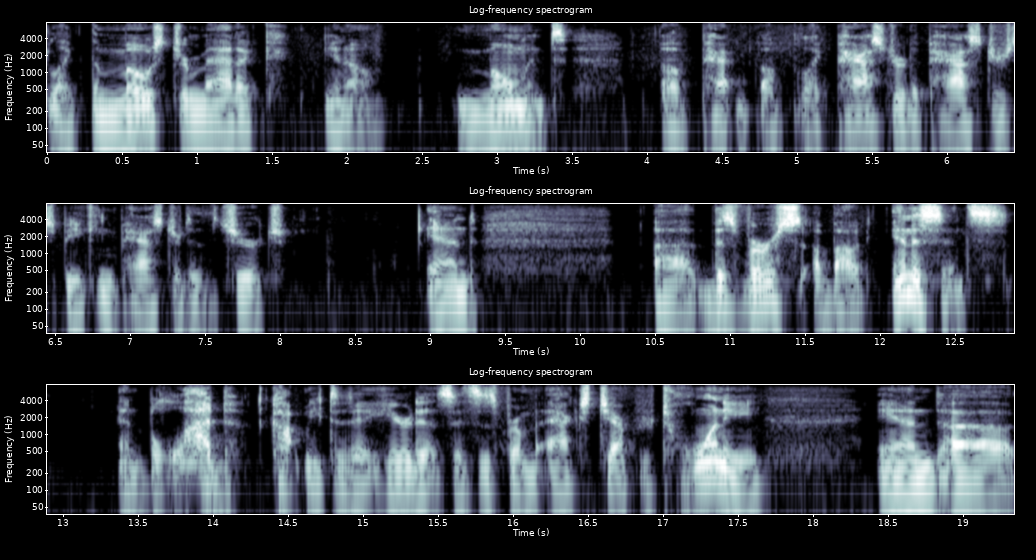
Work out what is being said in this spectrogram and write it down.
like the most dramatic, you know, moment of, of like pastor to pastor speaking, pastor to the church. And uh, this verse about innocence and blood caught me today. Here it is. This is from Acts chapter 20. And uh,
